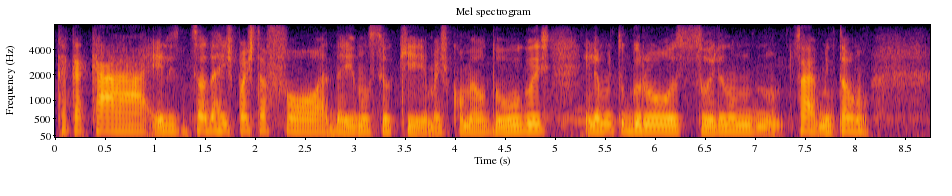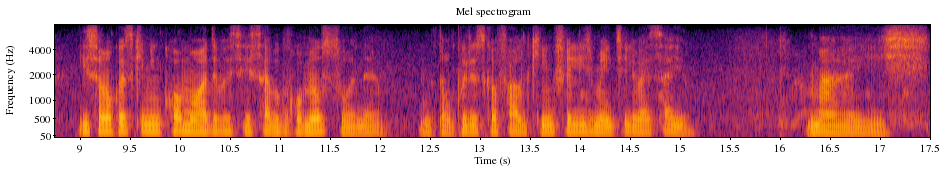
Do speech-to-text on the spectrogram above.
kkk, ele só dá resposta foda e não sei o quê. Mas como é o Douglas, ele é muito grosso, ele não, não sabe? Então, isso é uma coisa que me incomoda e vocês sabem como eu sou, né? Então, por isso que eu falo que infelizmente ele vai sair. Mas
